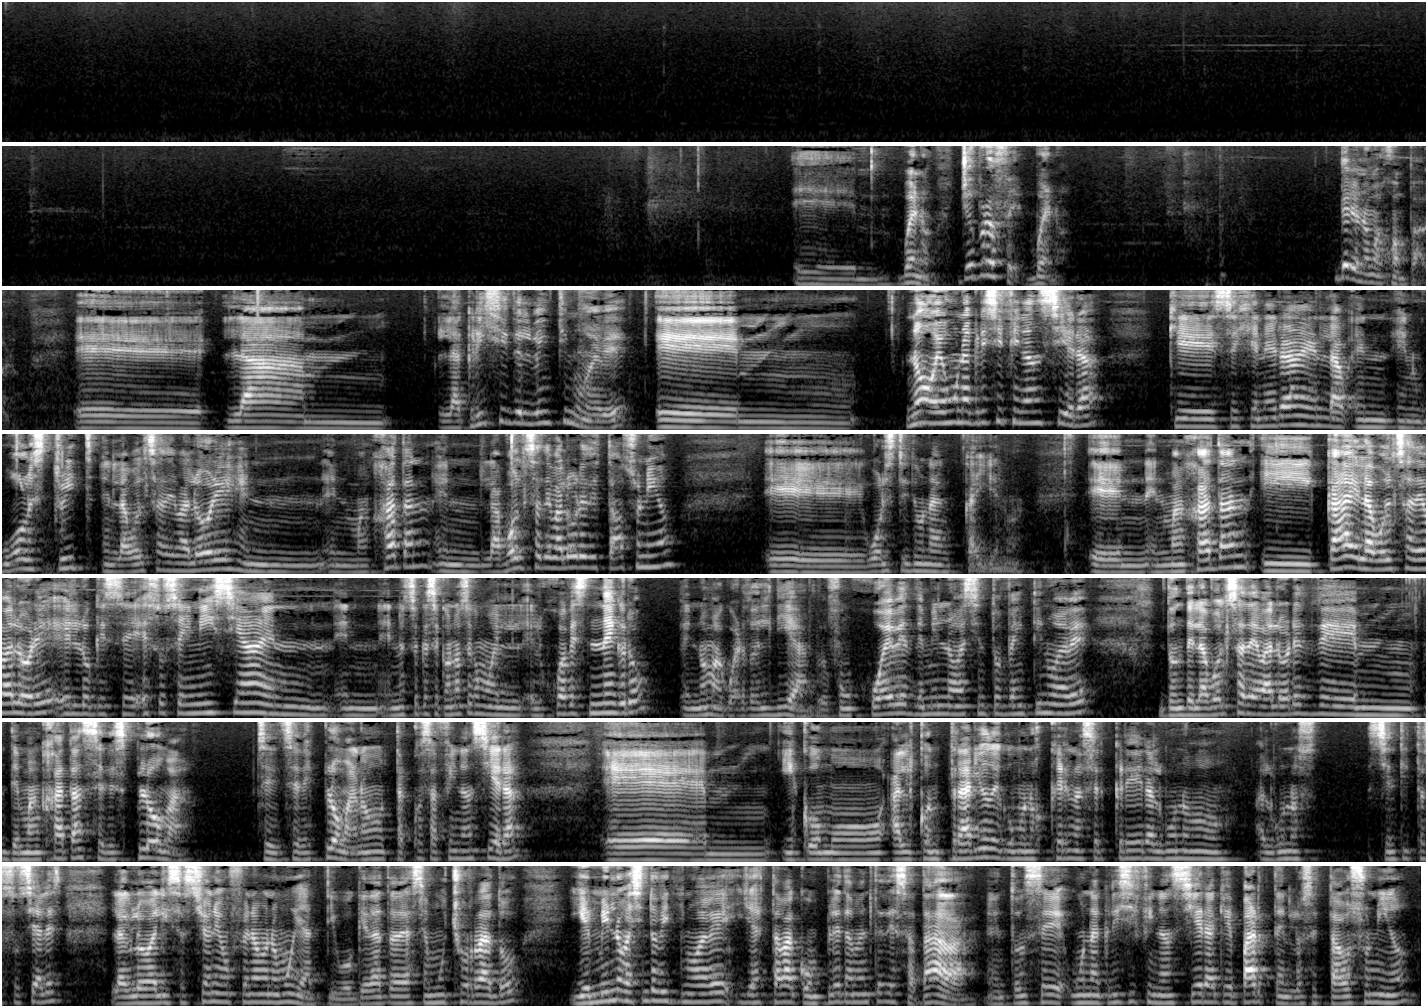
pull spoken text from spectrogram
Eh, bueno, yo, profe, bueno. Dele nomás, Juan Pablo. Eh, la, mm, la crisis del 29 eh, mm, no es una crisis financiera que se genera en, la, en, Wall Street, en la bolsa de valores en, en Manhattan, en la bolsa de valores de Estados Unidos. Wall Street una calle, ¿no? En, Manhattan y cae la bolsa de valores, es lo que se, eso se inicia en, en, eso que se conoce como el, jueves negro, eh, no me acuerdo el día, pero fue un jueves de 1929, donde la bolsa de valores de, mm, Manhattan se desploma, se, se desploma, ¿no? Estas cosas financieras. Eh, y como al contrario de como nos quieren hacer creer algunos, algunos cientistas sociales, la globalización es un fenómeno muy antiguo, que data de hace mucho rato, y en 1929 ya estaba completamente desatada. Entonces, una crisis financiera que parte en los Estados Unidos,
